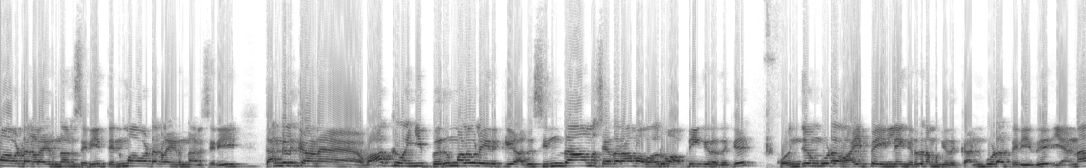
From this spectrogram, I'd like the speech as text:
மாவட்டங்களா இருந்தாலும் சரி தென் மாவட்டங்களா இருந்தாலும் சரி தங்களுக்கான வாக்கு வங்கி பெருமளவுல இருக்கு. அது சிந்தாம செதறாம வரும் அப்படிங்கிறதுக்கு கொஞ்சம் கூட வாய்ப்பே இல்லைங்கிறது நமக்கு இது கண்கூடா தெரியுது. ஏன்னா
